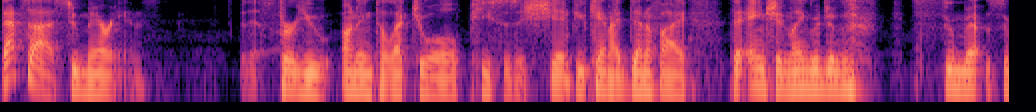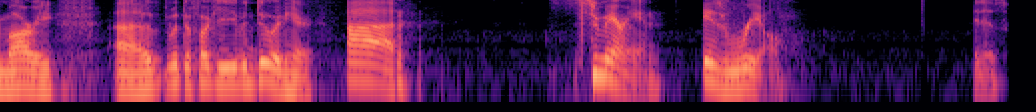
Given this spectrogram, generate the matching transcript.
That's uh Sumerian It is. for you unintellectual pieces of shit. If you can't identify the ancient language of Sumer- Sumari, uh, what the fuck are you even doing here? Uh, Sumerian is real. It is.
